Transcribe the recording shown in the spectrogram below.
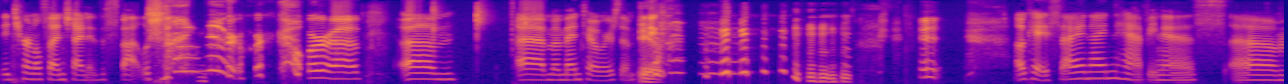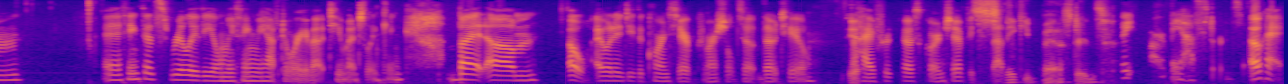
Eternal Sunshine of the Spotless Mind or, or, or uh, um, uh, Memento or something. Yeah. okay, Cyanide and Happiness. Um, and I think that's really the only thing we have to worry about too much linking. But, um, oh, I want to do the corn syrup commercial too, though, too. Yeah. The high fructose corn syrup because Sneaky bastards. they are bastards. Okay.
